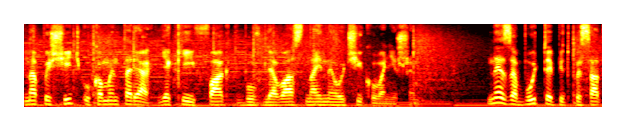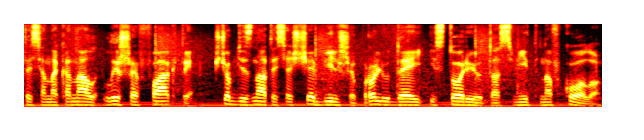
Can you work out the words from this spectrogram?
Напишіть у коментарях, який факт був для вас найнеочікуванішим. Не забудьте підписатися на канал Лише Факти, щоб дізнатися ще більше про людей, історію та світ навколо.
